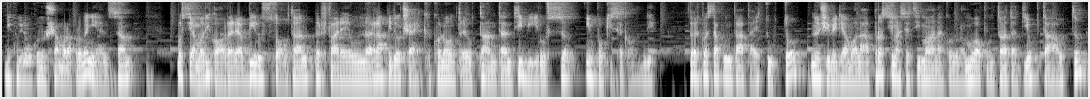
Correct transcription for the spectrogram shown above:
di cui non conosciamo la provenienza, possiamo ricorrere a VirusTotal per fare un rapido check con oltre 80 antivirus in pochi secondi. Per questa puntata è tutto, noi ci vediamo la prossima settimana con una nuova puntata di Opt-out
